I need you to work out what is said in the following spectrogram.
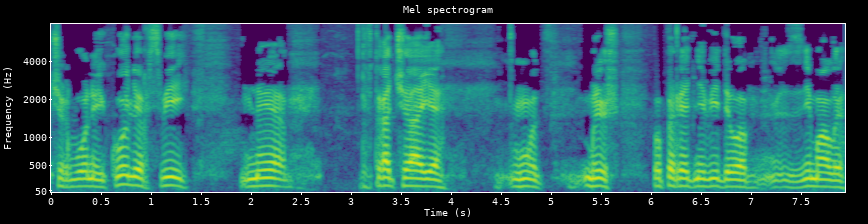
червоний колір свій не втрачає. От, ми ж попереднє відео знімали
